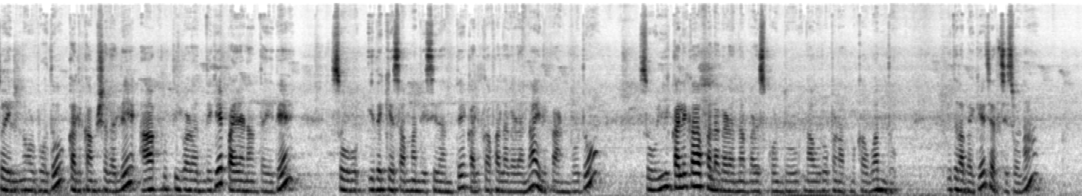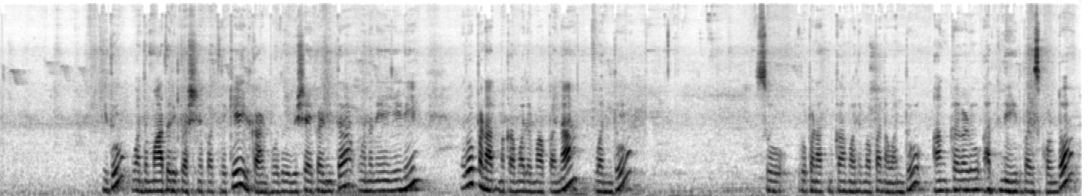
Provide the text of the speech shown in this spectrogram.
ಸೊ ಇಲ್ಲಿ ನೋಡ್ಬೋದು ಕಲಿಕಾಂಶದಲ್ಲಿ ಆಕೃತಿಗಳೊಂದಿಗೆ ಪಯಣ ಅಂತ ಇದೆ. ಸೊ ಇದಕ್ಕೆ ಸಂಬಂಧಿಸಿದಂತೆ ಕಲಿಕಾ ಫಲಗಳನ್ನು ಇಲ್ಲಿ ಕಾಣ್ಬೋದು. ಸೊ ಈ ಕಲಿಕಾ ಫಲಗಳನ್ನು ಬಳಸ್ಕೊಂಡು ನಾವು ರೂಪಣಾತ್ಮಕ ಒಂದು ಇದರ ಬಗ್ಗೆ ಚರ್ಚಿಸೋಣ. ಇದು ಒಂದು ಮಾದರಿ ಪ್ರಶ್ನೆ ಪತ್ರಿಕೆ. ಇಲ್ಲಿ ಕಾಣ್ಬೋದು ವಿಷಯ ಗಣಿತ ಒಂದನೇ ಏಣಿ. ರೂಪಣಾತ್ಮಕ ಮೌಲ್ಯಮಾಪನ ಒಂದು. ಸೊ, ರೂಪಣಾತ್ಮಕ ಮೌಲ್ಯಮಾಪನ ಒಂದು, ಅಂಕಗಳು ಹದಿನೈದು ಬಳಸ್ಕೊಂಡು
